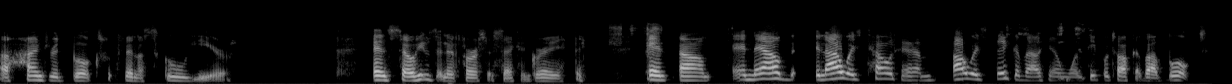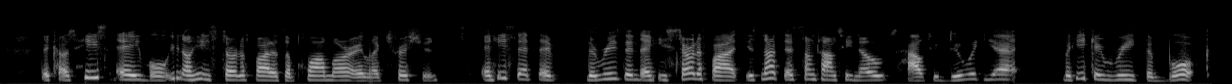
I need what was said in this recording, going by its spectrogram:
a hundred books within a school year. And so he was in the first or second grade, I think. And um and now and I always told him, I always think about him when people talk about books because he's able, you know, he's certified as a plumber, electrician, and he said that the reason that he's certified is not that sometimes he knows how to do it yet, but he can read the book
